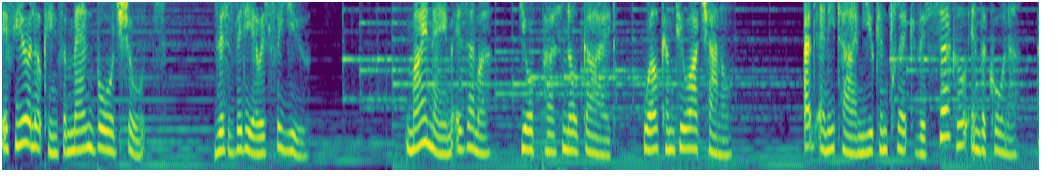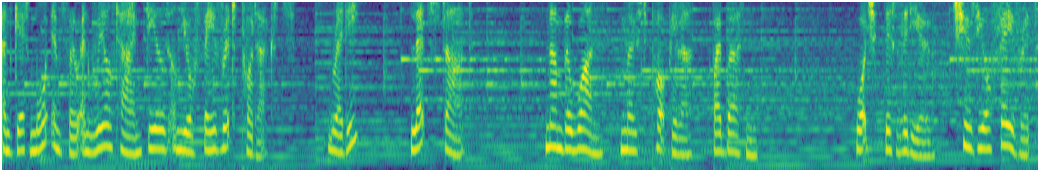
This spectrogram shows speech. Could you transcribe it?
If you're looking for men board shorts, this video is for you. My name is Emma, your personal guide. Welcome to our channel. At any time you can click this circle in the corner, and get more info and real-time deals on your favorite products. Ready? Let's start. Number 1, Most Popular, by Burton. Watch this video, choose your favorite.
